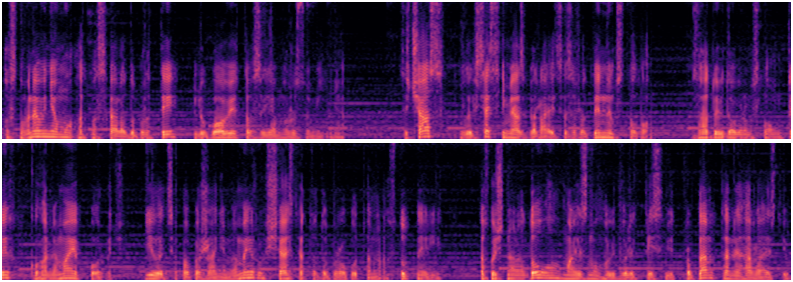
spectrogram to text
Основне в ньому атмосфера доброти, любові та взаєморозуміння. Це час, коли вся сім'я збирається за родинним столом, згадує добрим словом тих, кого немає поруч, ділиться побажаннями миру, щастя та добробуту на наступний рік. Та хоч ненадовго має змогу відволіктися від проблем та негараздів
